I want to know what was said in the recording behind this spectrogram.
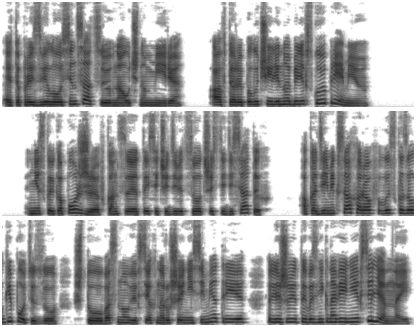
Это произвело сенсацию в научном мире. Авторы получили Нобелевскую премию. Несколько позже, в конце 1960-х, Академик Сахаров высказал гипотезу, что в основе всех нарушений симметрии лежит и возникновение Вселенной.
